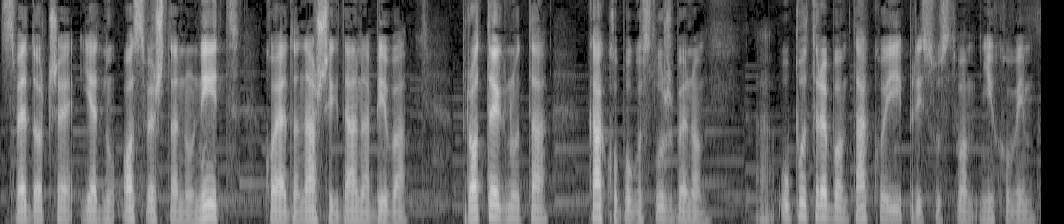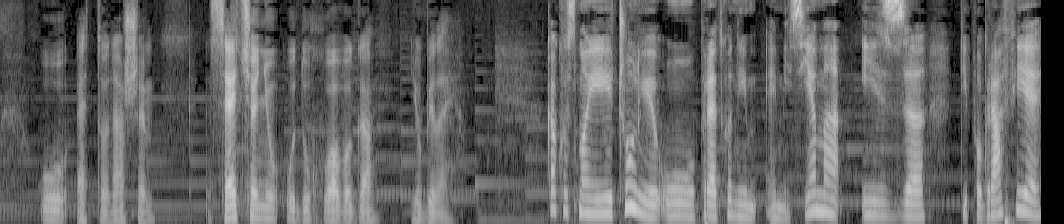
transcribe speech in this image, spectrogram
svedoče jednu osveštanu nit koja do naših dana biva protegnuta kako bogoslužbenom upotrebom, tako i prisustvom njihovim u eto našem sećanju u duhu ovoga jubileja. Kako smo i čuli u prethodnim emisijama, iz tipografije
